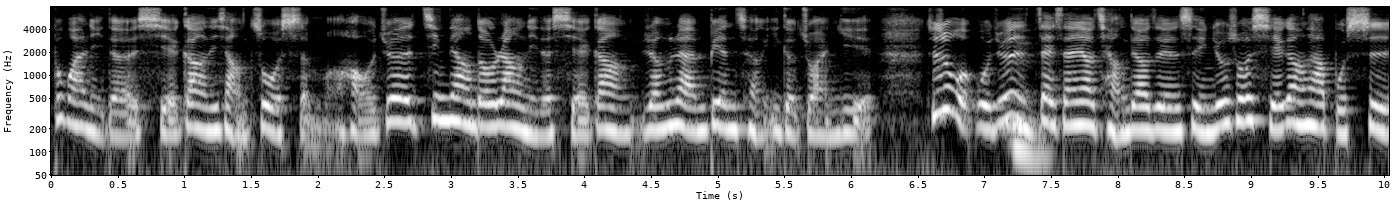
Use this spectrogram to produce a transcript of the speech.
不管你的斜杠你想做什么哈，我觉得尽量都让你的斜杠仍然变成一个专业。就是我我觉得再三要强调这件事情，嗯、就是说斜杠它不是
